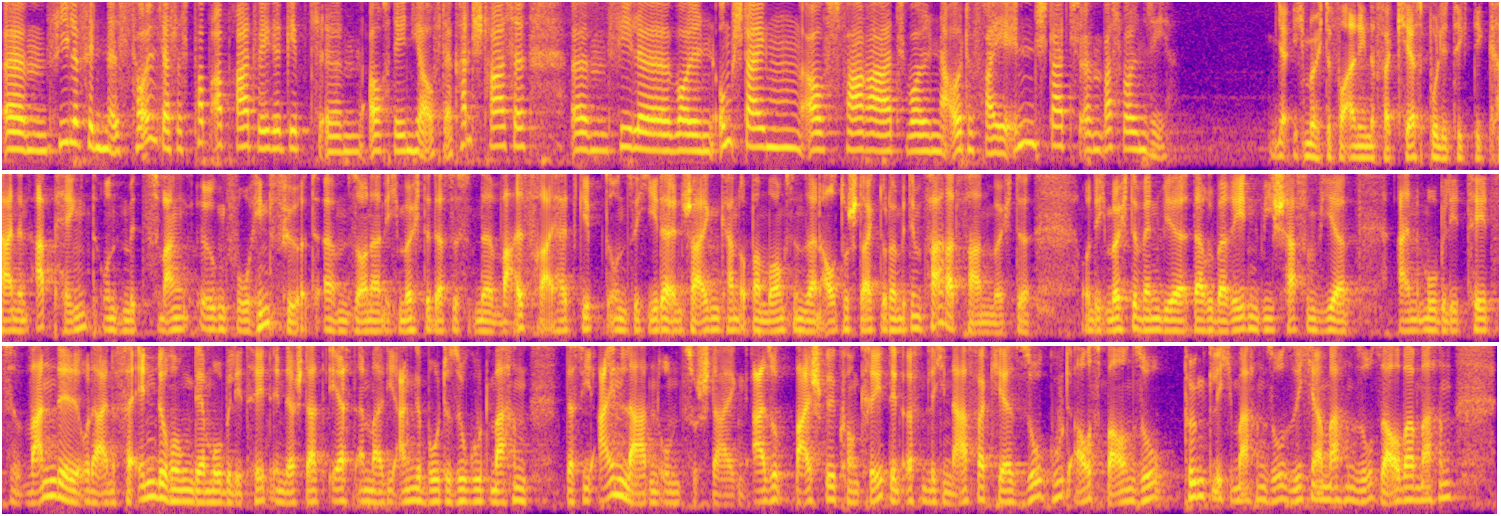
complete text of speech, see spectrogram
Ähm, viele finden es toll, dass es Pop-up-Radwege gibt, ähm, auch den hier auf der Kantstraße. Ähm, viele wollen umsteigen aufs Fahrrad, wollen eine autofreie Innenstadt. Ähm, was wollen Sie? Ja, ich möchte vor allen Dingen eine Verkehrspolitik, die keinen abhängt und mit Zwang irgendwo hinführt, ähm, sondern ich möchte, dass es eine Wahlfreiheit gibt und sich jeder entscheiden kann, ob er morgens in sein Auto steigt oder mit dem Fahrrad fahren möchte. Und ich möchte, wenn wir darüber reden, wie schaffen wir ein Mobilitätswandel oder eine Veränderung der Mobilität in der Stadt erst einmal die Angebote so gut machen, dass sie einladen, umzusteigen. Also Beispiel konkret, den öffentlichen Nahverkehr so gut ausbauen, so pünktlich machen, so sicher machen, so sauber machen,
